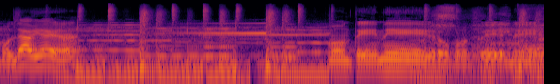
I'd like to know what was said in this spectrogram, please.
Moldavia, ¿eh? Montenegro, Montenegro.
